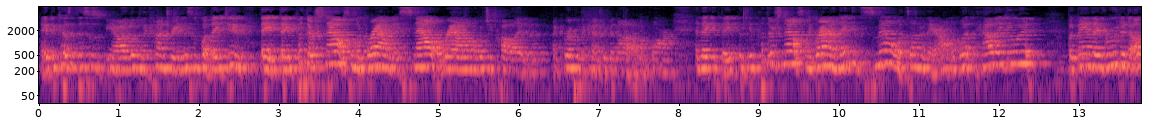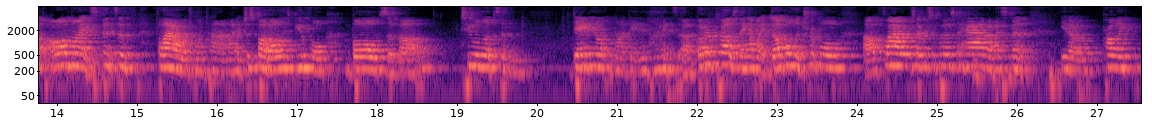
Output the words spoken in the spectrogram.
because this is, you know, I live in the country and this is what they do. They, they put their snouts on the ground, they snout around, I don't know what you call it, I grew up in the country but not on a farm. And they, they, they put their snouts on the ground and they can smell what's under there. I don't know what, how they do it, but man, they rooted up all my expensive flowers one time. I had just bought all these beautiful bulbs of uh, tulips and dandelion, not dandelions, uh, buttercups. They have like double and triple uh, flowers they were supposed to have. And I spent, you know, probably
